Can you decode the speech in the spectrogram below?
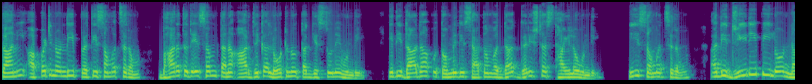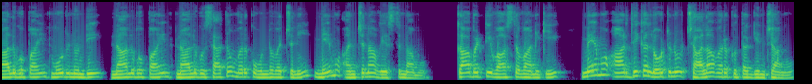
కానీ అప్పటి నుండి ప్రతి సంవత్సరం భారతదేశం తన ఆర్థిక లోటును తగ్గిస్తూనే ఉంది. ఇది దాదాపు తొమ్మిది శాతం వద్ద గరిష్ట స్థాయిలో ఉంది. ఈ సంవత్సరం అది జీడిపిలో నాలుగు పాయింట్ మూడు నుండి నాలుగు పాయింట్ నాలుగు శాతం వరకు ఉండవచ్చని మేము అంచనా వేస్తున్నాము. కాబట్టి వాస్తవానికి మేము ఆర్థిక లోటును చాలా వరకు తగ్గించాము.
